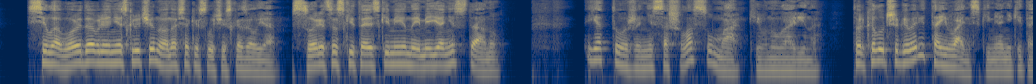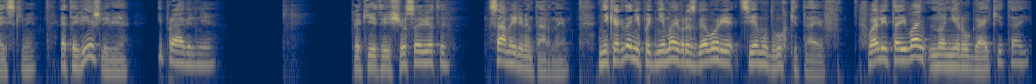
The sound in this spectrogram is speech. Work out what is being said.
— Силовое давление исключено, на всякий случай, — сказал я. — Ссориться с китайскими иными я не стану. — Я тоже не сошла с ума, — кивнула Арина. — Только лучше говори тайваньскими, а не китайскими. Это вежливее и правильнее. — Какие-то еще советы? Самые элементарные. Никогда не поднимай в разговоре тему двух Китаев. Хвали Тайвань, но не ругай Китай.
